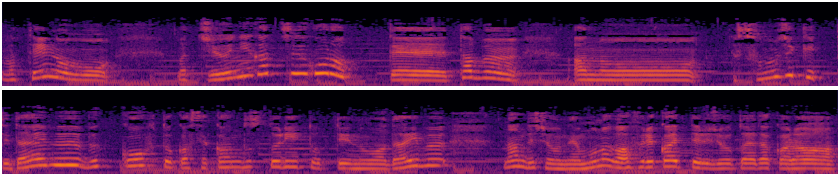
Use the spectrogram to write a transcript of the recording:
まあ、っていうのも、まあ、12月頃って多分、あのー、その時期ってだいぶブックオフとかセカンドストリートっていうのはだいぶ、なんでしょうね、物が溢れ返ってる状態だから、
